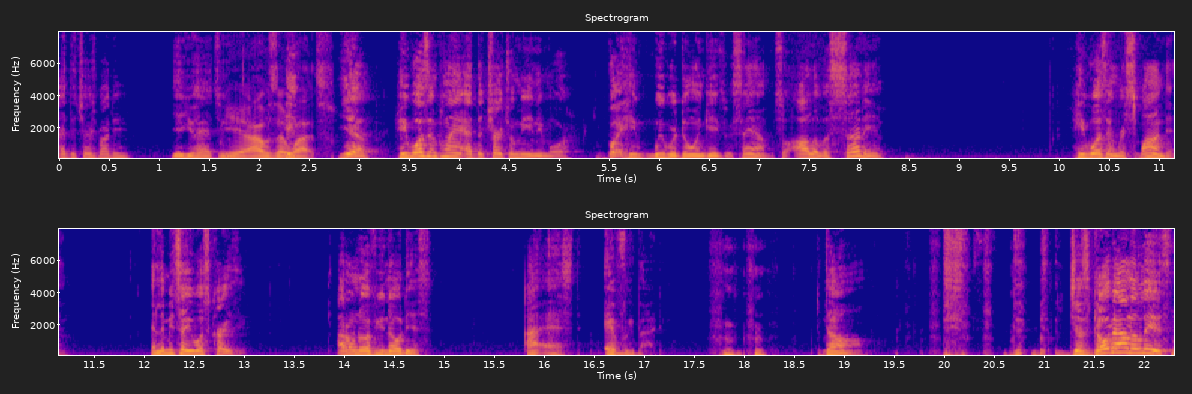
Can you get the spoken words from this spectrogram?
at the church by then? Yeah, you had to. yeah, I was at He- Watts. Yeah, he wasn't playing at the church with me anymore, but he we were doing gigs with Sam. So all of a sudden, he wasn't responding. And let me tell you what's crazy. I don't know if you know this. I asked everybody. Dom, just go down the list.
